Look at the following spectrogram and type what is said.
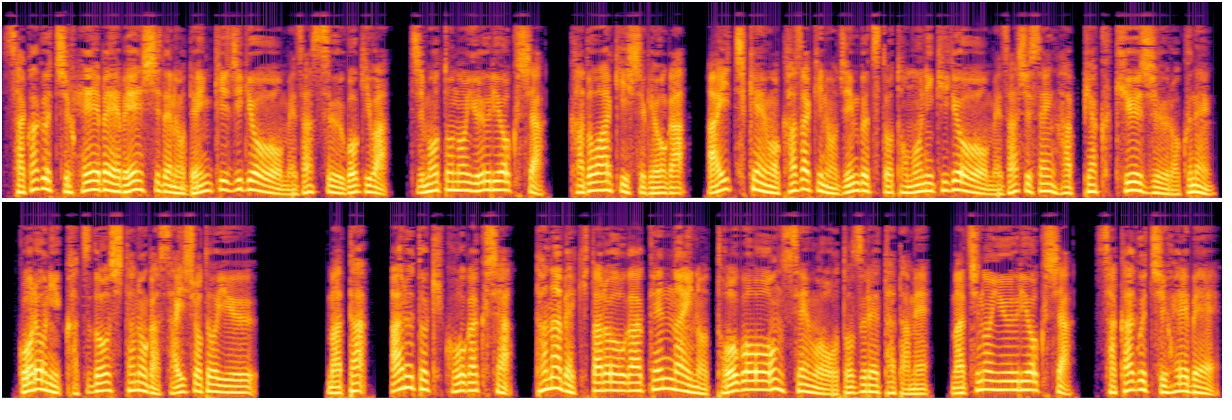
坂口平米米市での電気事業を目指す動きは、地元の有力者、門脇修行が、愛知県岡崎の人物と共に企業を目指し1896年頃に活動したのが最初という。また、ある時工学者、田辺喜太郎が県内の統合温泉を訪れたため、町の有力者、坂口平兵衛、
